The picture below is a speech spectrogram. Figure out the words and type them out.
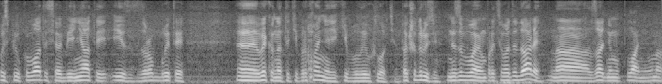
поспілкуватися, обійняти і зробити виконати ті прохання, які були у хлопців. Так що, друзі, не забуваємо працювати далі. На задньому плані у нас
